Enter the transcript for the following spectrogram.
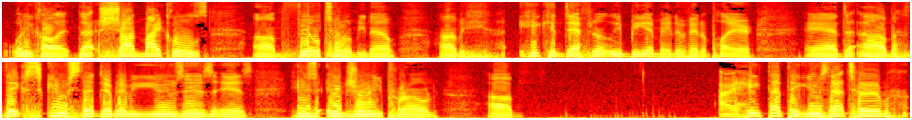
What do you call it? That Shawn Michaels um, feel to him. You know, um, he he can definitely be a main event player. And um, the excuse that WWE uses is he's injury prone. Um, I hate that they use that term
